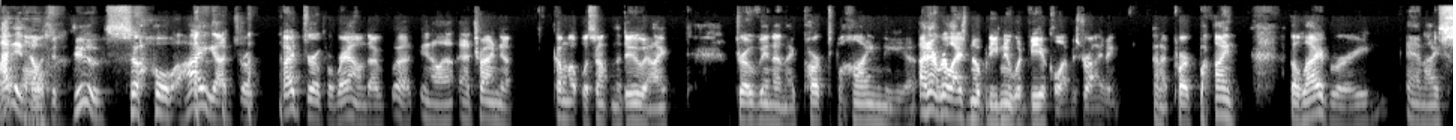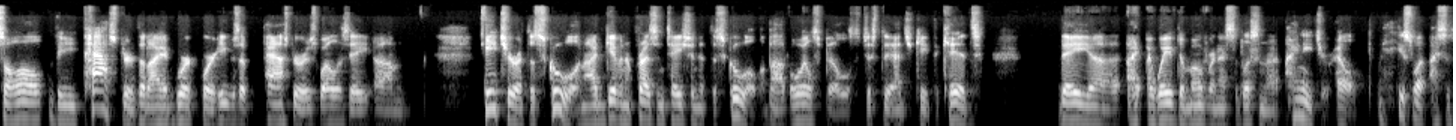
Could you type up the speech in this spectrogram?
I didn't know what to do, so I uh, drove I drove around. I uh, you know trying to come up with something to do, and I drove in and I parked behind the. Uh, I didn't realize nobody knew what vehicle I was driving, and I parked behind the library and I saw the pastor that I had worked where he was a pastor as well as a um, teacher at the school, and I'd given a presentation at the school about oil spills just to educate the kids. They, uh, I, I, waved him over and I said, "Listen, I need your help." He's what I said.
